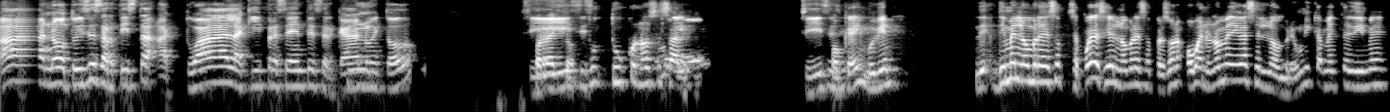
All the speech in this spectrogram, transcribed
Ah, no, tú dices artista actual, aquí presente, cercano y todo. Sí, Correcto. Sí, ¿Tú, conoces a alguien? Sí, sí. Ok, muy bien. dime el nombre de esa, ¿se puede decir el nombre de esa persona? O bueno, no me digas el nombre, únicamente dime,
